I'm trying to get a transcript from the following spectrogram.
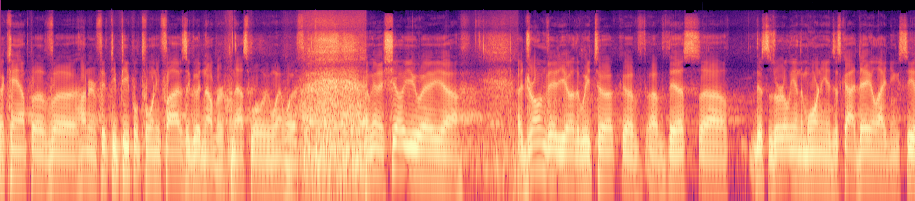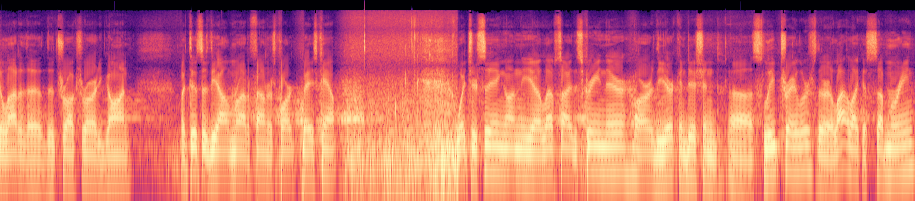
a camp of uh, 150 people, 25 is a good number. And that's what we went with. I'm going to show you a, uh, a drone video that we took of, of this. Uh, this is early in the morning. It just got daylight. And you can see a lot of the, the trucks are already gone. But this is the Islamorada Founders Park base camp. What you're seeing on the uh, left side of the screen there are the air-conditioned uh, sleep trailers. They're a lot like a submarine.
